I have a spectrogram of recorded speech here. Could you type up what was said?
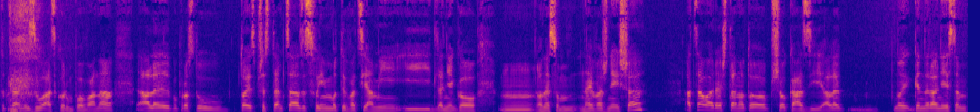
totalnie zła, skorumpowana, ale po prostu to jest przestępca ze swoimi motywacjami i dla niego mm, one są najważniejsze, a cała reszta, no to przy okazji, ale no generalnie jestem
